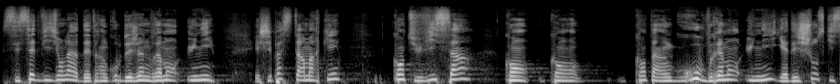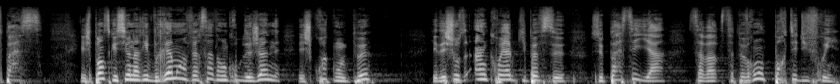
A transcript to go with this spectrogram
C'est cette vision-là, d'être un groupe de jeunes vraiment unis. Et je sais pas si tu as remarqué, quand tu vis ça, quand, quand, quand tu as un groupe vraiment uni, il y a des choses qui se passent. Et je pense que si on arrive vraiment à faire ça dans le groupe de jeunes, et je crois qu'on le peut, il y a des choses incroyables qui peuvent se, se passer. Il y a, ça, va, ça peut vraiment porter du fruit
